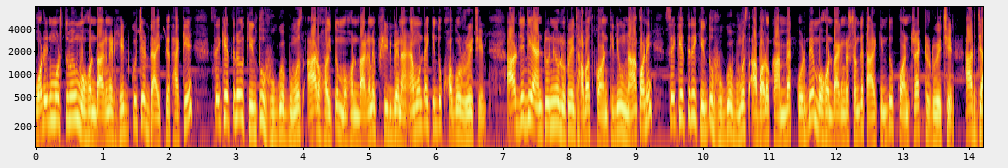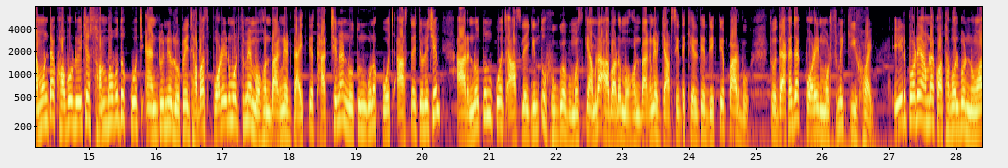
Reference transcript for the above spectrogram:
পরের মরশুমেও মোহনবাগানের হেড কোচের দায়িত্বে থাকে, সেক্ষেত্রেও কিন্তু হুগো বুমস আর হয়তো মোহনবাগানে ফিরবে না এমনটা কিন্তু খবর রয়েছে। আর যদি অ্যান্টোনিও লোপে ঝাবাস কন্টিনিউ না করে, সেক্ষেত্রে কিন্তু হুগো বুমস আবারও কামব্যাক করবে মোহনবাগানের সঙ্গে, তার কিন্তু কন্ট্রাক্ট রয়েছে। আর যেমনটা খবর রয়েছে, সম্ভবত কোচ অ্যান্টোনিও লোপে ঝাবাস পরের মরশুমে মোহনবাগানের দায়িত্বে থাকছে না, নতুন কোনো কোচ আসতে চলেছে। আর নতুন কোচ আসলেই কিন্তু হুগো বুমসকে আমরা আবারও মোহনবাগানের জার্সিতে খেলতে দেখতে পারব। তো দেখা যাক পরের মরশুমে কি হয়। এরপরে আমরা কথা বলব নোয়া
